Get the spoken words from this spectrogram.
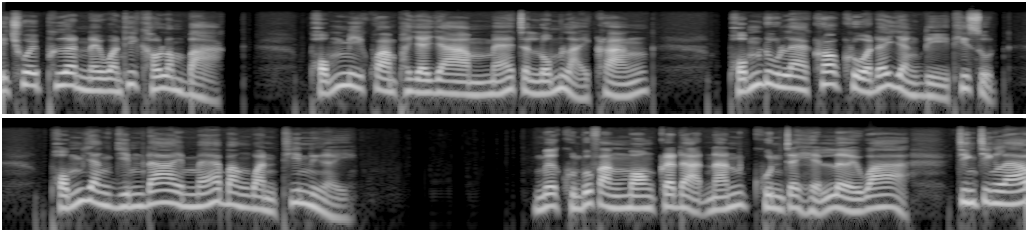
ยช่วยเพื่อนในวันที่เขาลำบาก ผมมีความพยายามแม้จะล้มหลายครั้ง ผมดูแลครอบครัวได้อย่างดีที่สุด ผมยังยิ้มได้แม้บางวันที่เหนื่อย เมื่อคุณผู้ฟังมองกระดาษนั้น คุณจะเห็นเลยว่า จริงๆ แล้ว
